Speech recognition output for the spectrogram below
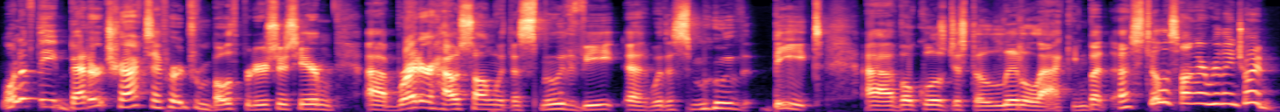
One of the better tracks I've heard from both producers here. Uh, brighter house song with a smooth beat, uh, with a smooth beat. Uh, vocals just a little lacking, but uh, still a song I really enjoyed.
